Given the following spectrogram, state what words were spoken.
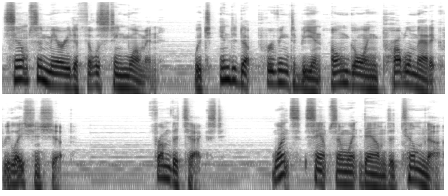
Samson married a Philistine woman, which ended up proving to be an ongoing problematic relationship. From the text, once Samson went down to Timnah,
